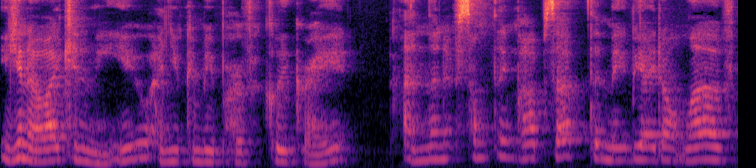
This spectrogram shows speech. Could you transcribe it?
you know, I can meet you and you can be perfectly great. And then if something pops up that maybe I don't love,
